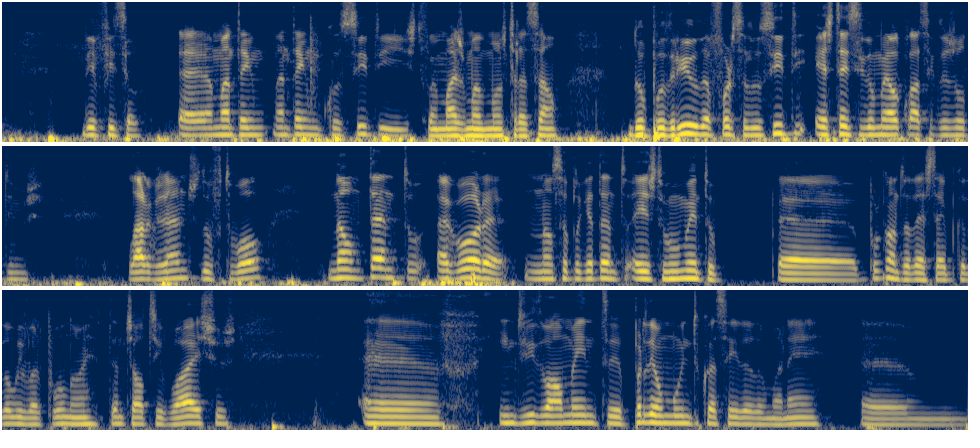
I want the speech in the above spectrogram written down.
Difícil. Uh, mantenho- Mantenho-me com o City e isto foi mais uma demonstração do poderio, da força do City. Este tem sido o maior clássico dos últimos largos anos do futebol. Não tanto agora, não se aplica tanto a este momento uh, por conta desta época do Liverpool, não é? Tantos altos e baixos. Uh, individualmente perdeu muito com a saída do Mané. Um,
